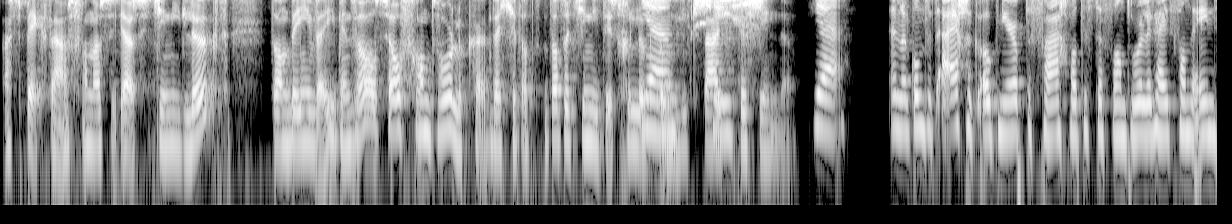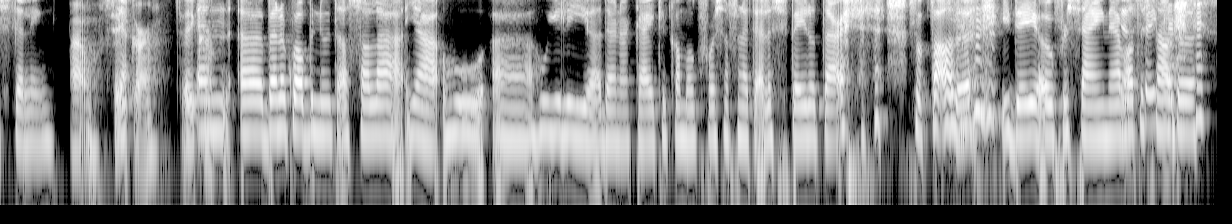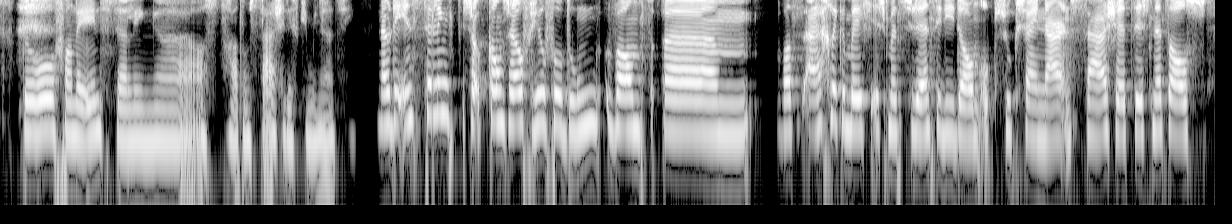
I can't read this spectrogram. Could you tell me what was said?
aspect aan. Van als het, als het je niet lukt, dan ben je, je bent wel zelf verantwoordelijk dat, je dat, dat het je niet is gelukt om die stage te vinden. Ja. En dan komt het eigenlijk ook neer op de vraag: wat is de verantwoordelijkheid van de instelling? Oh, zeker. zeker. En uh, ben ook wel benieuwd, Asala, ja, hoe, uh, hoe jullie uh, daarnaar kijken. Ik kan me ook voorstellen vanuit de LSVP dat daar bepaalde ideeën over zijn. Hè? Ja, wat is nou de, de rol van de instelling als het gaat om stagediscriminatie? Nou, de instelling kan zelf heel veel doen. Want um, wat het eigenlijk een beetje is met studenten die dan op zoek zijn naar een stage. Het is net als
